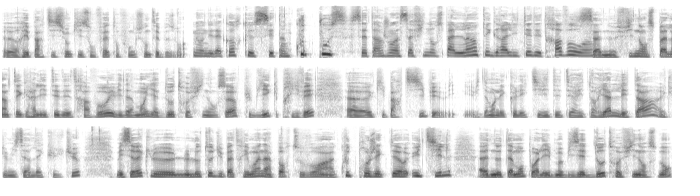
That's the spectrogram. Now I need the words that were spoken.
répartitions qui sont faites en fonction de ces besoins. Mais on est d'accord que c'est un coup de pouce cet argent, ça finance pas l'intégralité des travaux. hein. Ça ne finance pas l'intégralité des travaux. Évidemment, il y a d'autres financeurs, publics, privés, qui participent. Évidemment, les collectivités territoriales, l'État, avec le ministère de la Culture. Mais c'est vrai que le, le loto du patrimoine apporte souvent un coup de projecteur utile, euh, notamment pour aller mobiliser d'autres financements.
